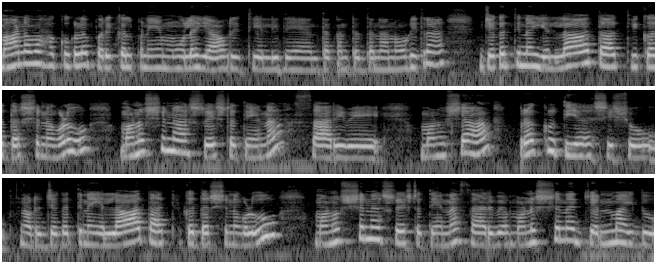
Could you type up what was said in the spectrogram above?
ಮಾನವ ಹಕ್ಕುಗಳ ಪರಿಕಲ್ಪನೆಯ ಮೂಲ ಯಾವ ರೀತಿಯಲ್ಲಿದೆ ಅಂತಕ್ಕಂಥದ್ದನ್ನು ನೋಡಿದ್ರೆ ಜಗತ್ತಿನ ಎಲ್ಲ ತಾತ್ವಿಕ ದರ್ಶನಗಳು ಮನುಷ್ಯನ ಶ್ರೇಷ್ಠತೆಯನ್ನು ಸಾರಿವೆ. ಮನುಷ್ಯ ಪ್ರಕೃತಿಯ ಶಿಶು. ನೋಡ್ರಿ, ಜಗತ್ತಿನ ಎಲ್ಲ ತಾತ್ವಿಕ ದರ್ಶನಗಳು ಮನುಷ್ಯನ ಶ್ರೇಷ್ಠತೆಯನ್ನು ಸಾರಿವೆ. ಮನುಷ್ಯನ ಜನ್ಮ ಇದು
